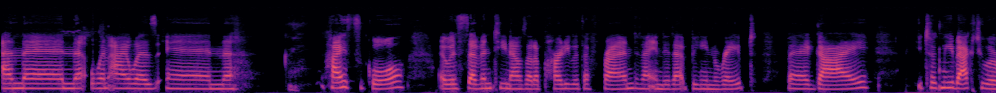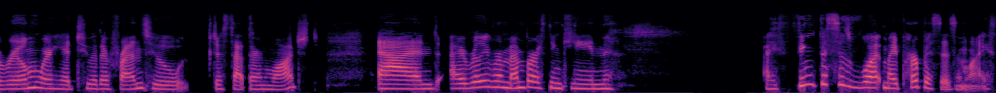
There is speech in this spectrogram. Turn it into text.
And then when I was in high school, I was 17. I was at a party with a friend and I ended up being raped by a guy he took me back to a room where he had two other friends who just sat there and watched. And I really remember thinking, I think this is what my purpose is in life.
